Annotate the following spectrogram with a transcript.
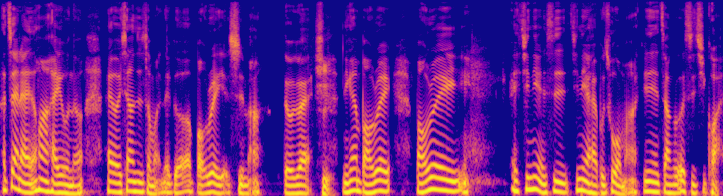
那再来的话还有呢，还有像是什么那个宝瑞也是嘛，对不对？是，你看宝瑞，宝瑞，哎，今天也是，今天还不错嘛，今天涨个二十几块，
